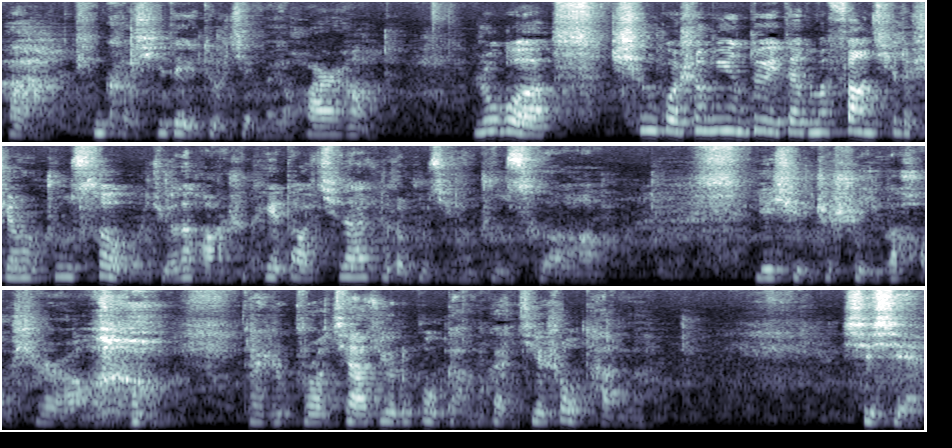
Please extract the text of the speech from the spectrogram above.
啊，挺可惜的一对姐妹花哈。如果经过生命队他们放弃了选手注册，我觉得好像是可以到其他俱乐部进行注册啊，也许这是一个好事儿啊，但是不知道其他俱乐部敢不敢接受他们。谢谢。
